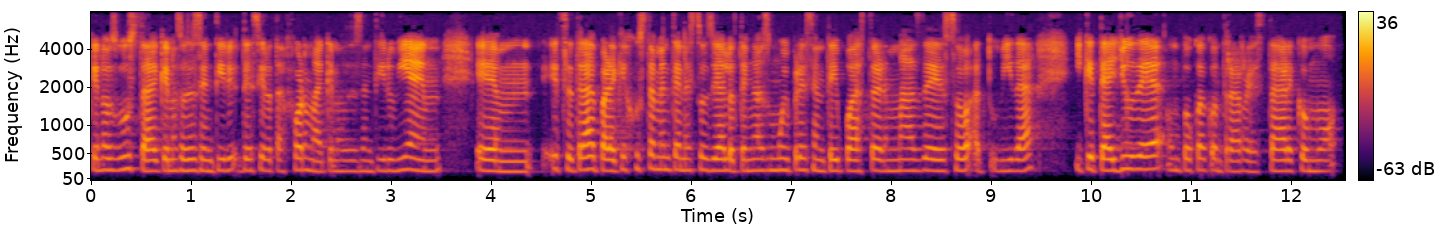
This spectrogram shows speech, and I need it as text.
que nos gusta, que nos hace sentir de cierta forma, que nos hace sentir bien, eh, etcétera, para que justamente en estos días lo tengas muy presente y puedas traer más de eso a tu vida y que te ayude un poco a contrarrestar como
